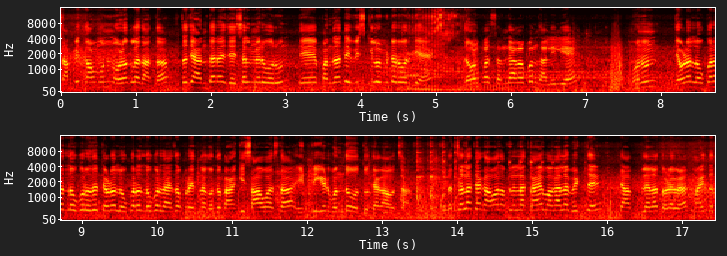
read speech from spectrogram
शापित गाव म्हणून ओळखलं जातं. तर जे अंतर आहे जैसलमेरवरून ते पंधरा ते वीस किलोमीटरवरती आहे. जवळपास संध्याकाळ पण झालेली आहे. म्हणून जेवढा लवकरात लवकर होतं तेवढा लवकरात लवकर जायचा प्रयत्न करतो. कारण की सहा वाजता एंट्री गेट बंद होतो त्या गावाचा. तर चला त्या गावात आपल्याला काय बघायला भेटतंय ते आपल्याला थोड्या वेळात माहीतच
